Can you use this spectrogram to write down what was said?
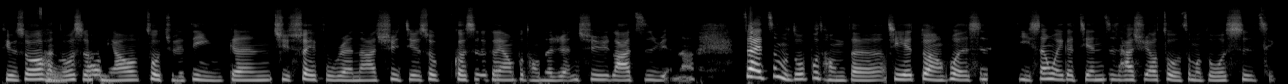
比如说很多时候你要做决定，跟去说服人啊，去接受各式各样不同的人，去拉资源啊，在这么多不同的。阶段，或者是以身为一个监制，他需要做这么多事情，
